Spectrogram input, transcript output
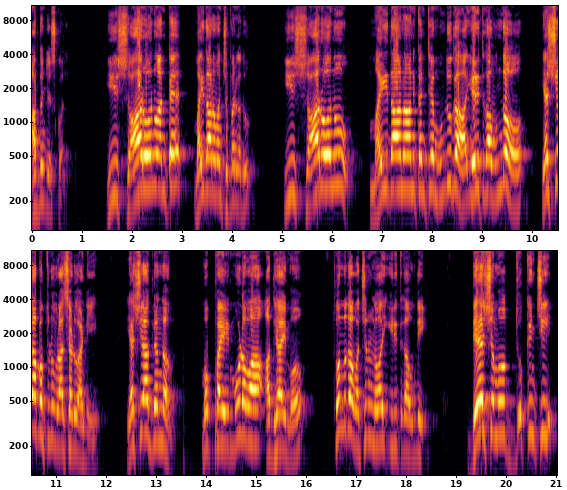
అర్థం చేసుకోవాలి. ఈ షారోను అంటే మైదానం అని చెప్పారు కదూ? ఈ షారోను మైదానానికంటే ముందుగా ఏ రీతిగా ఉందో యష్యా భక్తుడు వ్రాశాడు అండి. యష్యా గ్రంథం ముప్పై మూడవ అధ్యాయము తొమ్మిదవ వచనంలో ఈ రీతిగా ఉంది. దేశము దుఃఖించి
